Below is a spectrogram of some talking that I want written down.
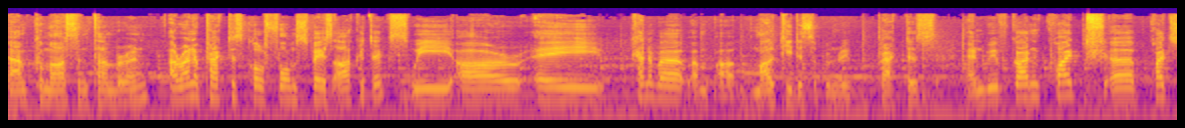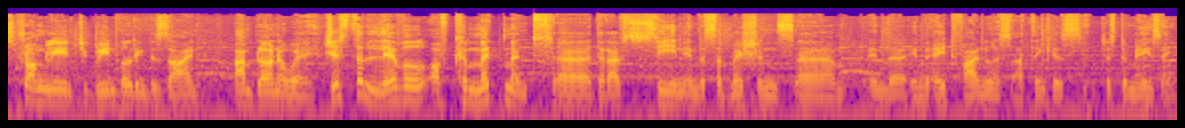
I'm Kumarsen Thamburan. I run a practice called Form Space Architects. We are a kind of a, a, a multidisciplinary practice, and we've gone quite uh, quite strongly into green building design. I'm blown away. Just the level of commitment uh, that I've seen in the submissions um, in the in the eight finalists, I think, is just amazing.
